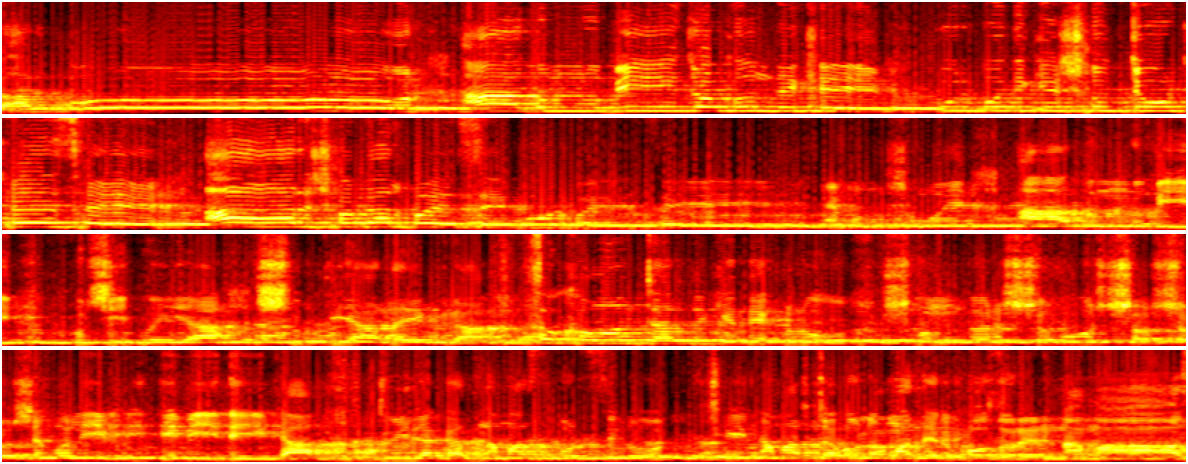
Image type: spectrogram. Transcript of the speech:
তারপর আদম নবী যখন দেখে পূর্ব দিকে সূর্য উঠেছে, আর সকাল হয়েছে সময় আদম নবী খুশি হইয়া শুক্রিয়া আদায় করা যখন চারদিকে দেখল সুন্দর সবুজ শস্য শ্যামলী পৃথিবী দেখা, দুই রাকাত নামাজ পড়ছিল, সেই নামাজটা হলো আমাদের ফজরের নামাজ।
